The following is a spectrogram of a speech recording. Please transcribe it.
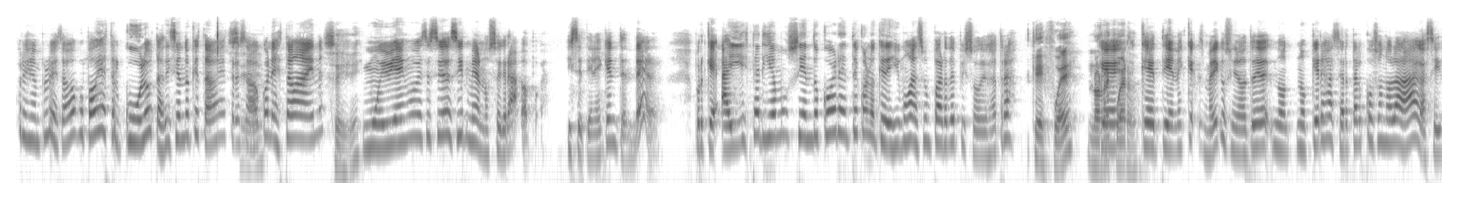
por ejemplo, hoy estabas ocupado y hasta el culo, estás diciendo que estabas estresado Sí. con esta vaina. Sí. Muy bien hubiese sido decir, mira, no se graba, pues. Y se tiene que entender. Porque ahí estaríamos siendo coherentes con lo que dijimos hace un par de episodios atrás. ¿Qué fue? No que, recuerdo. Que tienes que, marico, si no te, no, no quieres hacer tal cosa, no la hagas. Si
